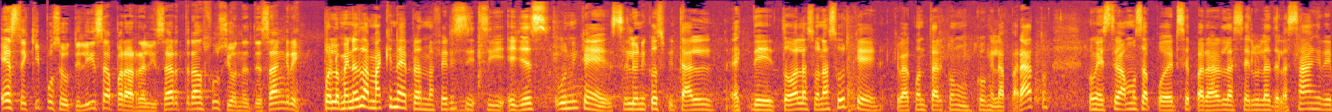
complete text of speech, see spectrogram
Este equipo se utiliza para realizar transfusiones de sangre. Por lo menos la máquina de plasmaféresis, sí, ella es única, es el único hospital de toda la zona sur que, va a contar con, con, el aparato. Con este vamos a poder separar las células de la sangre,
